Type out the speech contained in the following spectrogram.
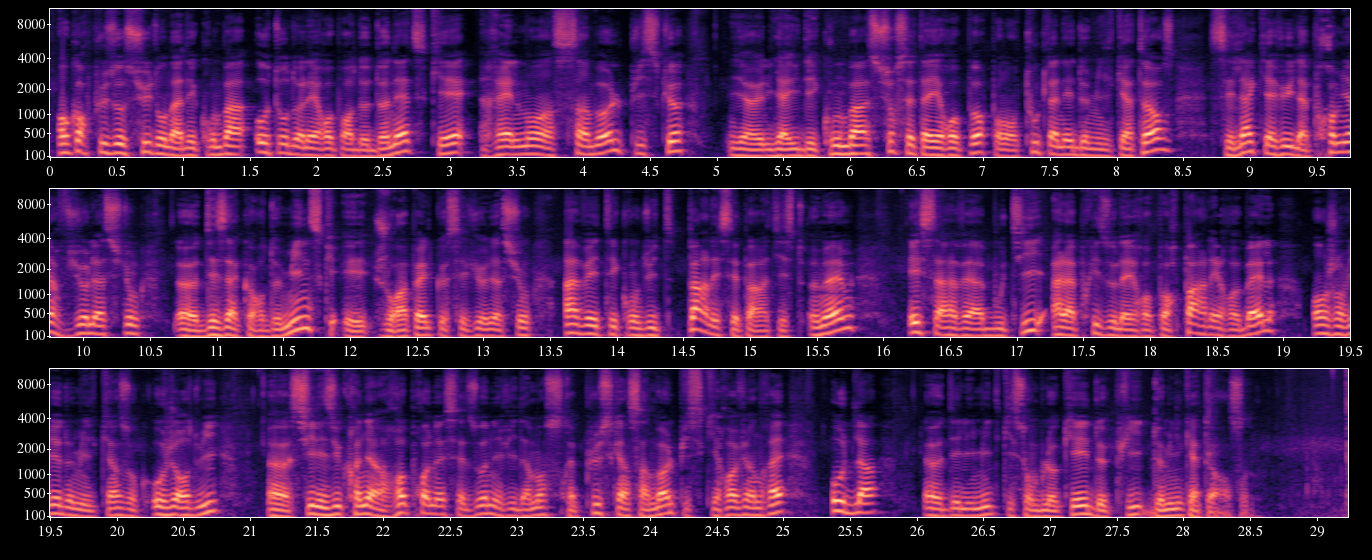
Encore plus au sud, on a des combats autour de l'aéroport de Donetsk, qui est réellement un symbole, puisque il y, a, eu des combats sur cet aéroport pendant toute l'année 2014. C'est là qu'il y avait eu la première violation euh, des accords de Minsk, et je vous rappelle que ces violations avaient été conduites par les séparatistes eux-mêmes, et ça avait abouti à la prise de l'aéroport par les rebelles en janvier 2015. Donc aujourd'hui, euh, si les Ukrainiens reprenaient cette zone, évidemment, ce serait plus qu'un symbole, puisqu'ils reviendraient au-delà euh, des limites qui sont bloquées depuis 2014.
